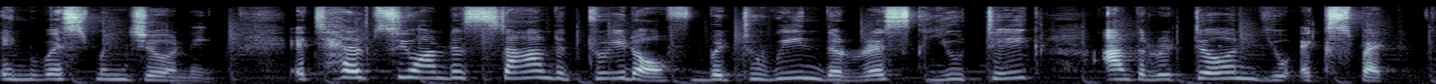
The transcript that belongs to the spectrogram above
investment journey. It helps you understand the trade off between the risk you take and the return you expect.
